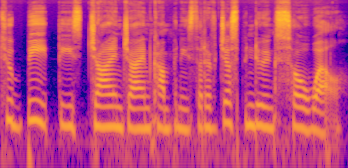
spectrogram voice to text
to beat these giant, giant companies that have just been doing so well.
